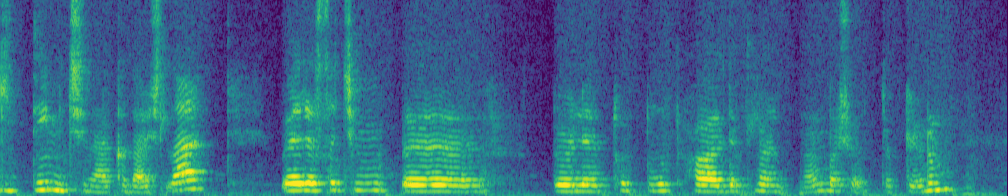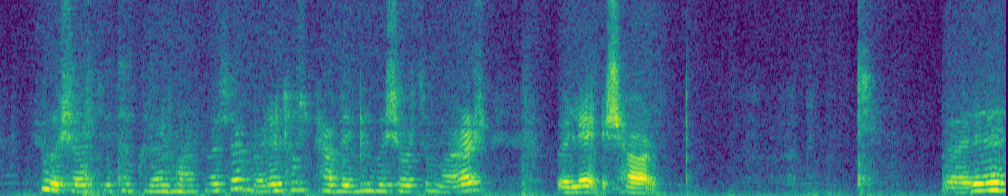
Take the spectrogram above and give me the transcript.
gittiğim için arkadaşlar böyle saçım e, böyle toplu halde falan gitmem. Başörtü takıyorum. Şu başörtüyü takıyorum arkadaşlar. Böyle toz pembe bir başörtüm var. Böyle şarp. Böyle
